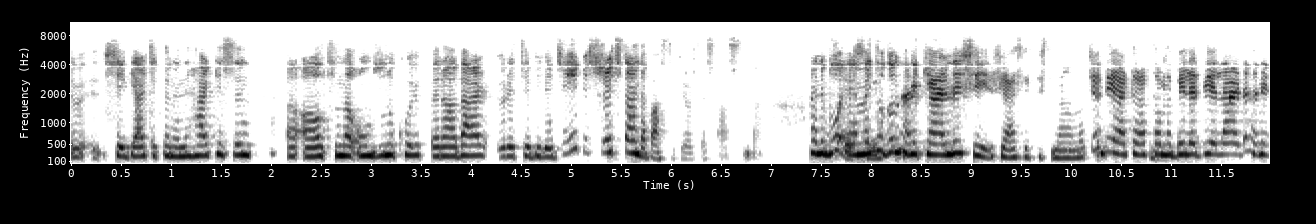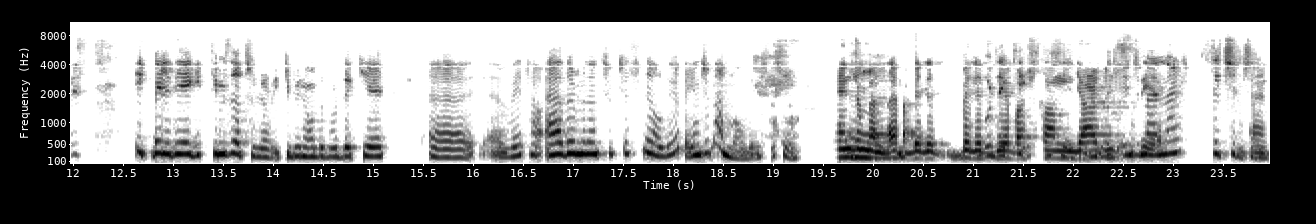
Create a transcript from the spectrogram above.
e, şey gerçekten hani herkesin e, altına omzunu koyup beraber üretebileceği bir süreçten de bahsediyoruz esasında. Hani bu e, metodun hani kendi şey felsefesini anlatıyor. Diğer taraftan da belediyelerde hani biz ilk belediyeye gittiğimizi hatırlıyorum. 2010'da buradaki e, evet Elderman'ın Türkçesi ne oluyor? Encümen mi oluyor işte şey? Encümenler, ee, belediye, belediye başkan şey, yardımcısı Encümenler diye. seçilmiş. Yani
